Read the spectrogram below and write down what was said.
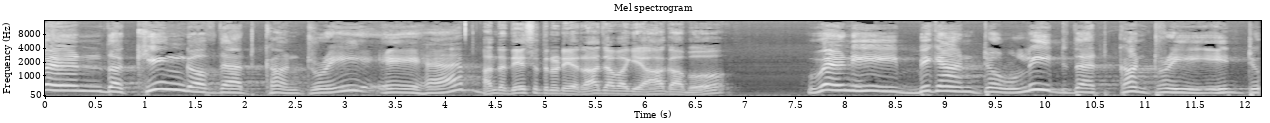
when the king of that country, Ahab, அந்த தேசத்தினுடைய ராஜாவாகிய ஆகாபோ when he began to lead that country into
